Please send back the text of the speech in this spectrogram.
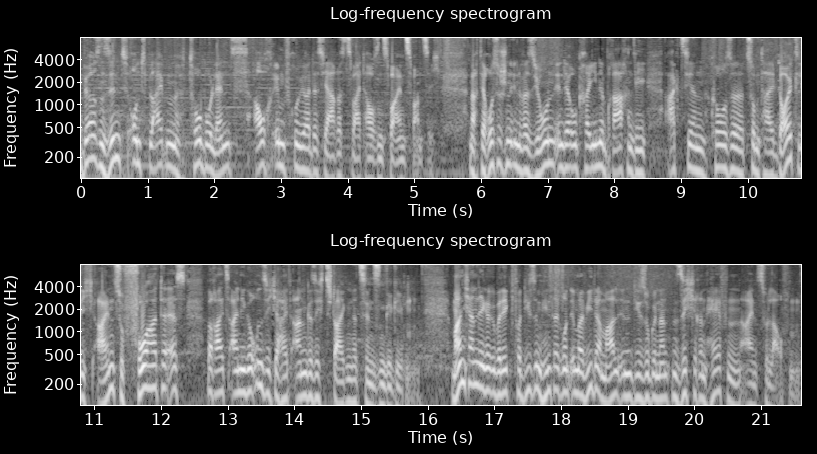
Börsen sind und bleiben turbulent, auch im Frühjahr des Jahres 2022. Nach der russischen Invasion in der Ukraine brachen die Aktienkurse zum Teil deutlich ein. Zuvor hatte es bereits einige Unsicherheit angesichts steigender Zinsen gegeben. Manch Anleger überlegt vor diesem Hintergrund immer wieder mal in die sogenannten sicheren Häfen einzulaufen.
